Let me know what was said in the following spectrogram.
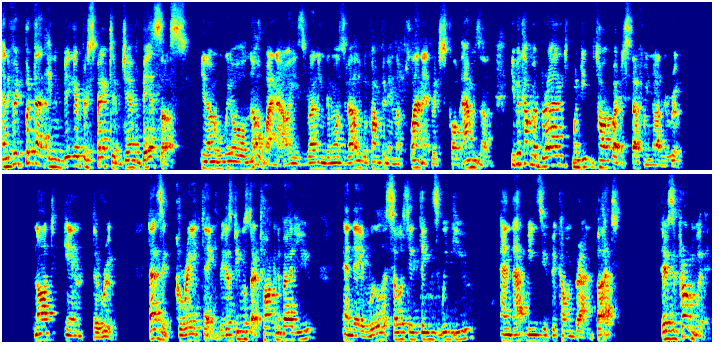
and if we put that in a bigger perspective, Jeff Bezos, you know, who we all know by now, he's running the most valuable company on the planet, which is called Amazon. You become a brand when people talk about your stuff when you're not in the room. Not in the room. That's a great thing because people start talking about you and they will associate things with you, and that means you've become a brand. But there's a problem with it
